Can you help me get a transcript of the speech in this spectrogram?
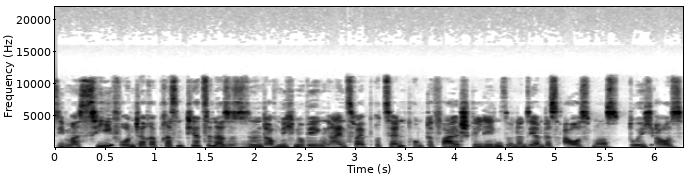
sie massiv unterrepräsentiert sind. Also sie sind auch nicht nur wegen ein, zwei Prozentpunkte falsch gelegen, sondern sie haben das Ausmaß durchaus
